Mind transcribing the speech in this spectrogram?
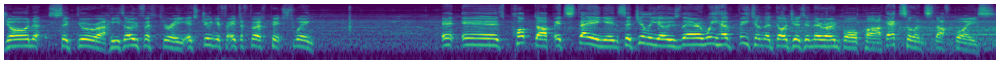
John Segura. He's 0 for 3. It's Junior. For, it's a first pitch swing. It is popped up. It's staying in. Sergilio's there, and we have beaten the Dodgers in their own ballpark. Excellent stuff, boys.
